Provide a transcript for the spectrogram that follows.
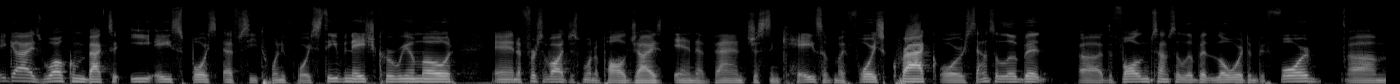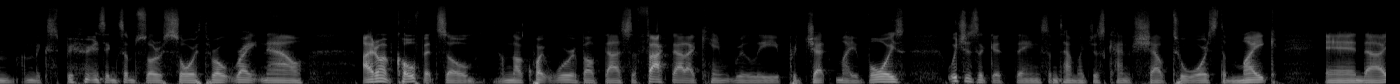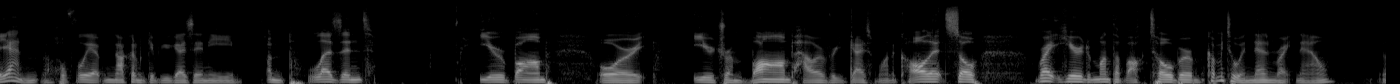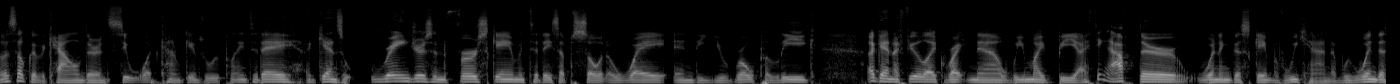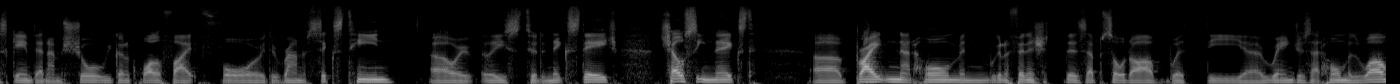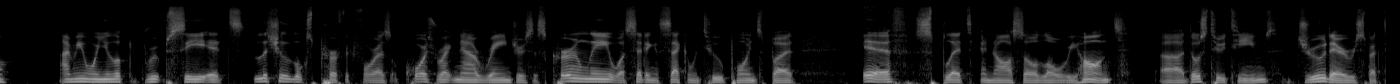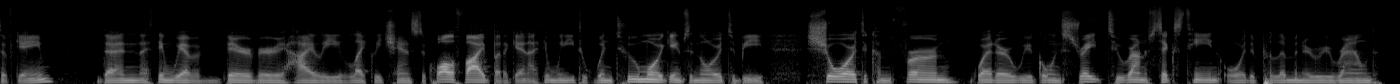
Hey guys, welcome back to EA Sports FC 24 Stevenage Career Mode. And uh, first of all, I just want to apologize in advance just in case of my voice crack or sounds a little bit, uh, the volume sounds a little bit lower than before. Um, I'm experiencing some sort of sore throat right now. I don't have COVID, so I'm not quite worried about that. It's the fact that I can't really project my voice, which is a good thing. Sometimes I just kind of shout towards the mic and uh, yeah, hopefully I'm not going to give you guys any unpleasant ear bomb or eardrum bomb, however you guys want to call it. So, right here, the month of October coming to an end right now. Let's look at the calendar and see what kind of games we're playing today against Rangers in the first game in today's episode away in the Europa League. Again, I feel like right now we might be, I think after winning this game, if we can, if we win this game, then I'm sure we're going to qualify for the round of 16 uh, or at least to the next stage. Chelsea next. Uh, Brighton at home, and we're gonna finish this episode off with the uh, Rangers at home as well. I mean, when you look at Group C, it literally looks perfect for us. Of course, right now Rangers is currently what sitting in second with two points, but if Split and also Lorient, uh, those two teams drew their respective game, then I think we have a very, very highly likely chance to qualify. But again, I think we need to win two more games in order to be sure to confirm whether we're going straight to round of 16 or the preliminary round.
